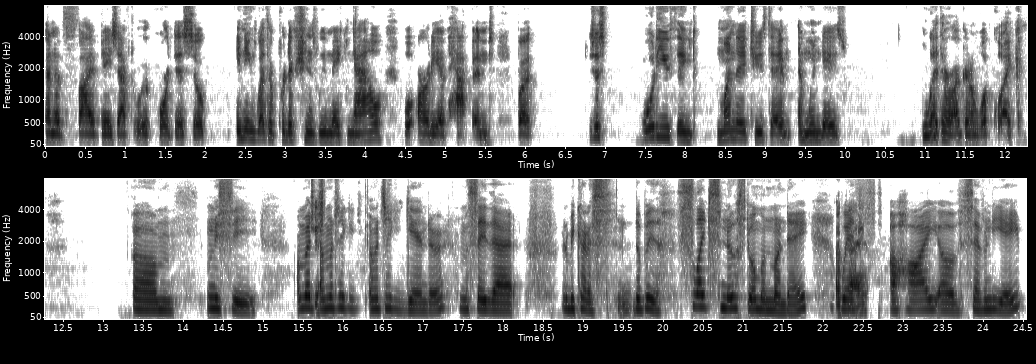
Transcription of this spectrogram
kind of five days after we record this. So any weather predictions we make now will already have happened. But just what do you think Monday, Tuesday, and Wednesday's weather are going to look like? Um, let me see. I'm gonna Just- I'm gonna take a, I'm gonna take a gander. I'm gonna say that it'll be kind of there'll be a slight snowstorm on Monday Okay. with a high of 78.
